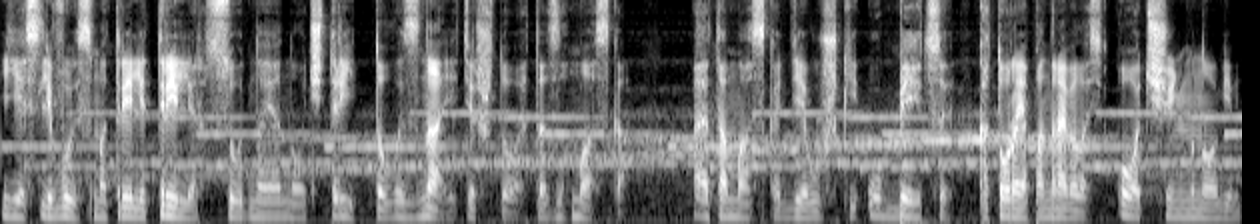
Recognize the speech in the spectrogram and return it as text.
Если вы смотрели триллер «Судная ночь 3», то вы знаете, что это за маска. Это маска девушки-убийцы, которая понравилась очень многим,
